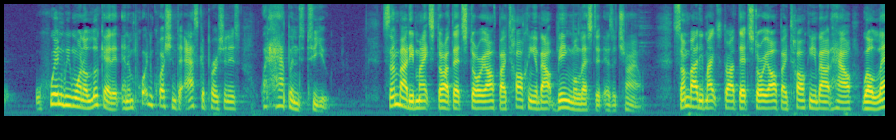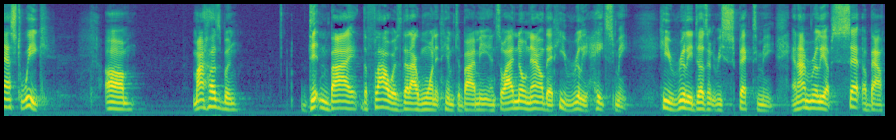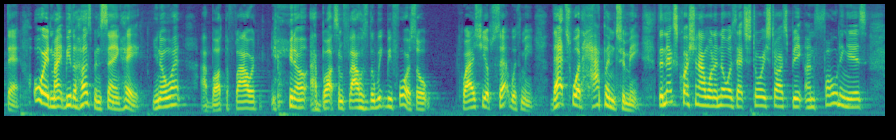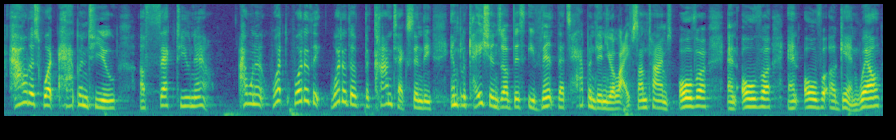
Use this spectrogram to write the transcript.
when we want to look at it, an important question to ask a person is, What happened to you? Somebody might start that story off by talking about being molested as a child. Somebody might start that story off by talking about how, well, last week, um, my husband didn't buy the flowers that I wanted him to buy me, and so I know now that he really hates me. He really doesn't respect me, and I'm really upset about that. Or it might be the husband saying, Hey, you know what? I bought the flower, you know, I bought some flowers the week before, so why is she upset with me? That's what happened to me. The next question I want to know as that story starts being unfolding is how does what happened to you affect you now? I want to what what are the what are the, the context and the implications of this event that's happened in your life, sometimes over and over and over again. Well,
